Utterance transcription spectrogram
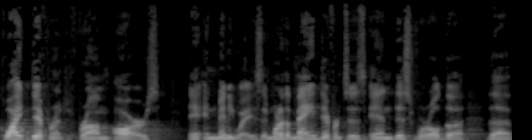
quite different from ours in, in many ways. And one of the main differences in this world, the, the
